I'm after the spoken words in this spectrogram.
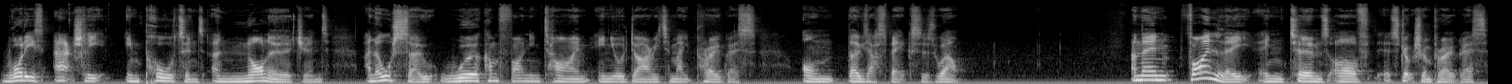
what is actually important and non urgent, and also work on finding time in your diary to make progress on those aspects as well. And then finally, in terms of structure and progress,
